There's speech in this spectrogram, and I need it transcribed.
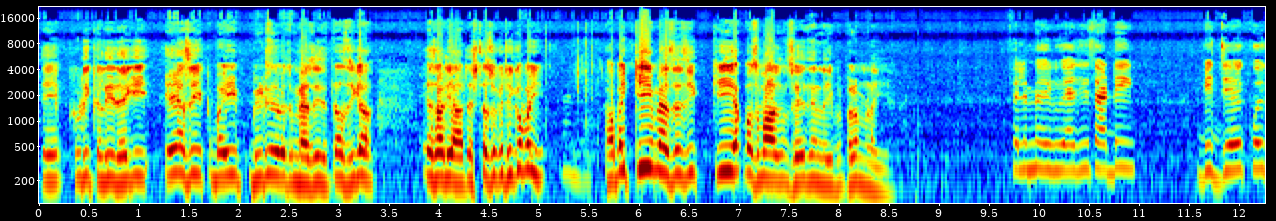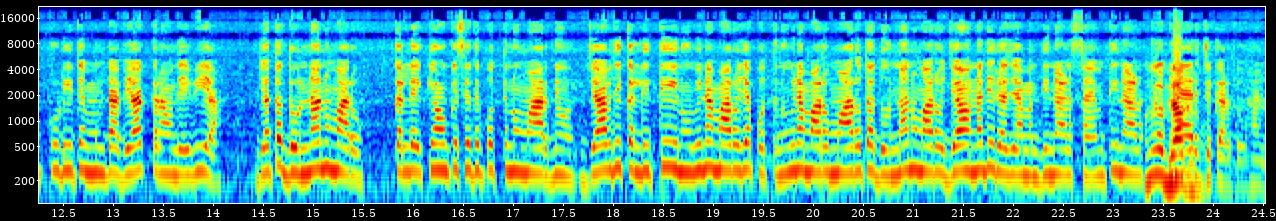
ਤੇ ਕੁੜੀ ਇਕੱਲੀ ਰਹਿ ਗਈ। ਇਹ ਅਸੀਂ ਇੱਕ ਬਾਈ ਵੀਡੀਓ ਦੇ ਵਿੱਚ ਮੈਸੇਜ ਦਿੱਤਾ ਸੀਗਾ। ਇਹ ਸਾਡੀ ਆਰਟਿਸਟ ਹੈ ਸੋ ਠੀਕ ਹੋ ਬਾਈ? ਹਾਂਜੀ। ਹਾਂ ਬਾਈ ਕੀ ਮੈਸੇਜ ਸੀ? ਕੀ ਆਪਾਂ ਸਮਾਜ ਨੂੰ ਸੇਧ ਦੇਣ ਲਈ ਫਿਲਮ ਬਣਾਈ ਹੈ? ਫਿਲਮ ਇਹ ਹੋਇਆ ਜੀ ਸਾਡੀ ਵੀ ਜੇ ਕੋਈ ਕੁੜੀ ਤੇ ਮੁੰਡਾ ਵਿਆਹ ਕਰਾਉਂਦੇ ਵੀ ਆ ਜਾਂ ਤਾਂ ਦੋਨਾਂ ਨੂੰ ਮਾਰੋ। ਕੱਲੇ ਕਿਉਂ ਕਿਸੇ ਦੇ ਪੁੱਤ ਨੂੰ ਮਾਰਦੇ ਹੋ? ਜਾਂ ਆਪਦੀ ਕੱਲੀ ਧੀ ਨੂੰ ਵੀ ਨਾ ਮਾਰੋ ਜਾਂ ਪੁੱਤ ਨੂੰ ਵੀ ਨਾ ਮਾਰੋ ਮਾਰੋ ਤਾਂ ਦੋਨਾਂ ਨੂੰ ਮਾਰੋ ਜਾਂ ਉਹਨਾਂ ਦੀ ਰਜ਼ਾਮੰਦੀ ਨਾਲ ਸਹਿਮਤੀ ਨਾਲ ਉਹਨਾਂ ਦਾ ਵਿਆਹ ਕਰੋ। ਮੈਰਿਜ ਕਰ ਦਿਓ ਹਾਂਜੀ।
